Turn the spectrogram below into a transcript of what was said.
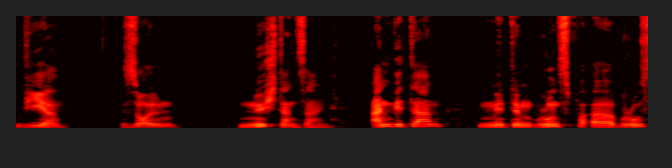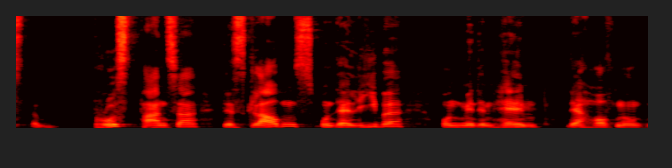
wir sollen nüchtern sein, angetan mit dem äh, Brustpanzer des Glaubens und der Liebe und mit dem Helm der Hoffnung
